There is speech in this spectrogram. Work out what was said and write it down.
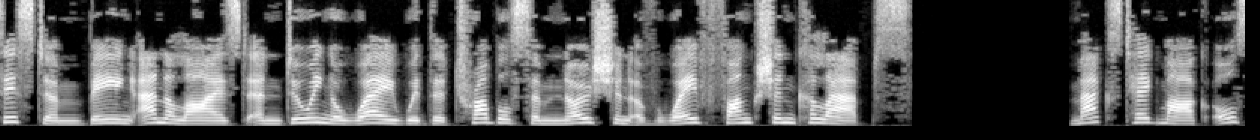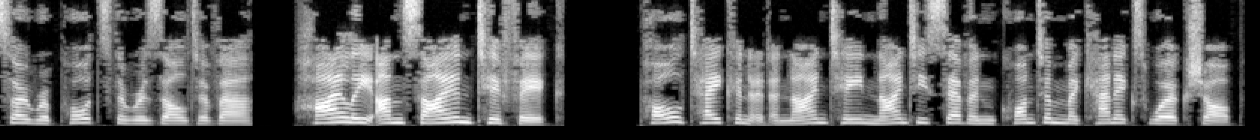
system being analyzed and doing away with the troublesome notion of wave function collapse. Max Tegmark also reports the result of a highly unscientific poll taken at a 1997 quantum mechanics workshop.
